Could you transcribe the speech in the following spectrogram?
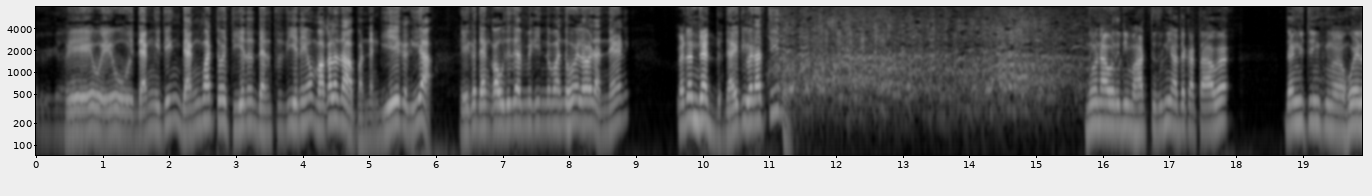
ඒ දැන් ඉතින් දැන්වත් ඔය තියෙන දැනත තියනයෝ මකලදා පන්නන් ගියක ගියා ඒක දැන් කවුද දැම්මකින්න මන්ද හොල වැඩන්නෑන වැඩන් දැද්ද දැයිති වැඩත් තියෙනවා. නොනවරදි මහත්තතුනි අද කතාව දැන් ඉතින් හොයල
